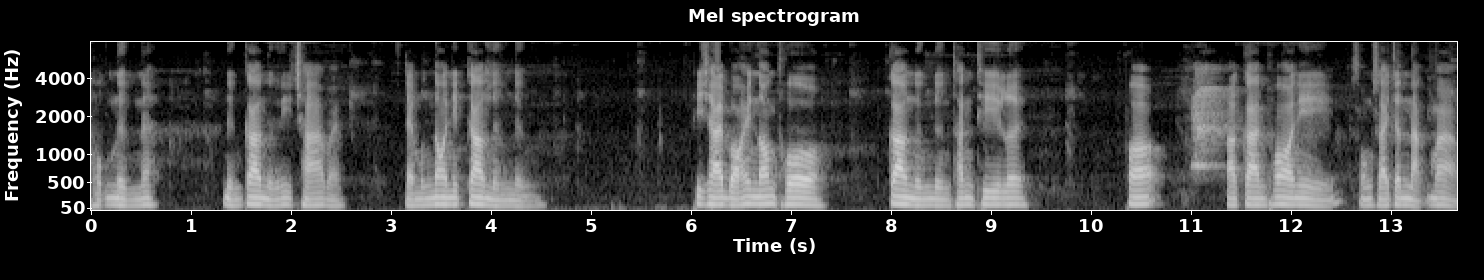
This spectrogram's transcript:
1161 นะ 191 นี่ช้าไป แต่เมืองนอกนี่ 911 พี่ชายบอกให้น้องโทร 911 ทันทีเลย เพราะอาการพ่อนี่สงสัยจะหนักมาก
